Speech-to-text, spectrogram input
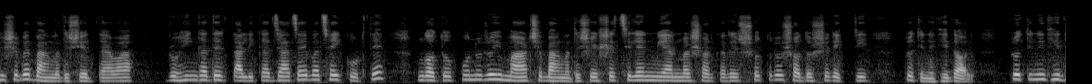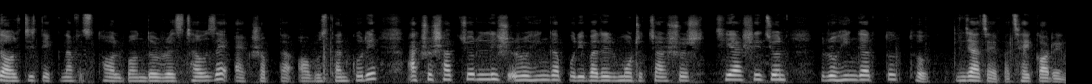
হিসেবে বাংলাদেশের দেওয়া রোহিঙ্গাদের তালিকা যাচাই বাছাই করতে গত পনেরোই মার্চ বাংলাদেশে এসেছিলেন মিয়ানমার সরকারের সতেরো সদস্যের একটি প্রতিনিধি দল। প্রতিনিধি দলটি টেকনাফ স্থলবন্দর রেস্ট হাউসে এক সপ্তাহ অবস্থান করে একশো সাতচল্লিশ রোহিঙ্গা পরিবারের মোট চারশো ছিয়াশি জন রোহিঙ্গার তথ্য যাচাই বাছাই করেন।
